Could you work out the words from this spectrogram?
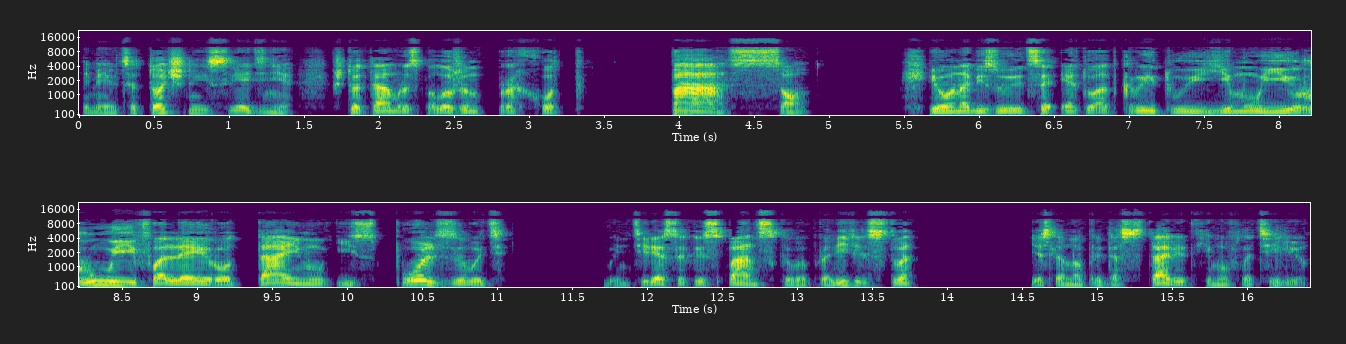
имеются точные сведения, что там расположен проход Пасо, и он обязуется эту открытую ему и Фалейро тайну использовать в интересах испанского правительства, если оно предоставит ему флотилию.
